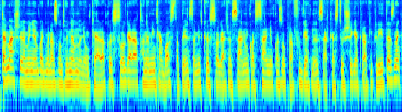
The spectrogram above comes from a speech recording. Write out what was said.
Te más véleményen vagy, mert azt gondolod, hogy nem nagyon kell a közszolgálat, hanem inkább azt a pénzt, amit közszolgálatra szánunk, azt szánjuk azokra a független szerkesztőségekre, akik léteznek.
